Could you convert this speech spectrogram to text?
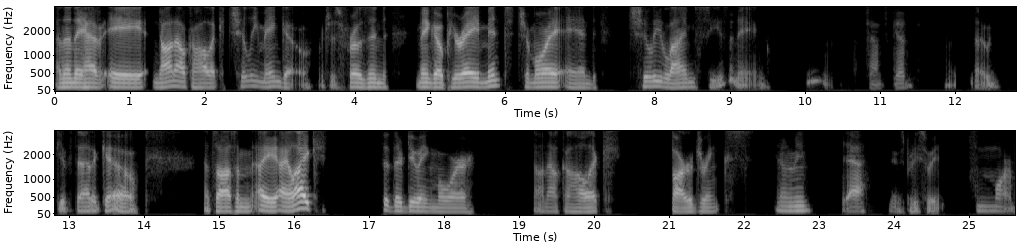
And then they have a non-alcoholic chili mango, which is frozen mango puree, mint, chamoy, and chili lime seasoning. Sounds good. I would give that a go. That's awesome. I I like that they're doing more non-alcoholic bar drinks. You know what I mean? Yeah, It's pretty sweet. some more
